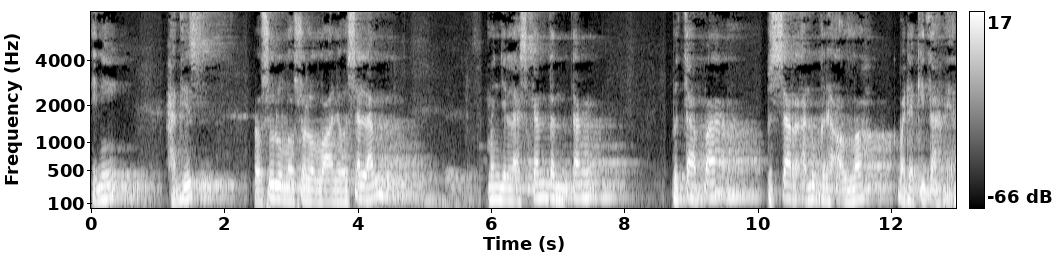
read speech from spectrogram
Ini hadis Rasulullah Shallallahu Alaihi Wasallam menjelaskan tentang betapa besar anugerah Allah kepada kita ya.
